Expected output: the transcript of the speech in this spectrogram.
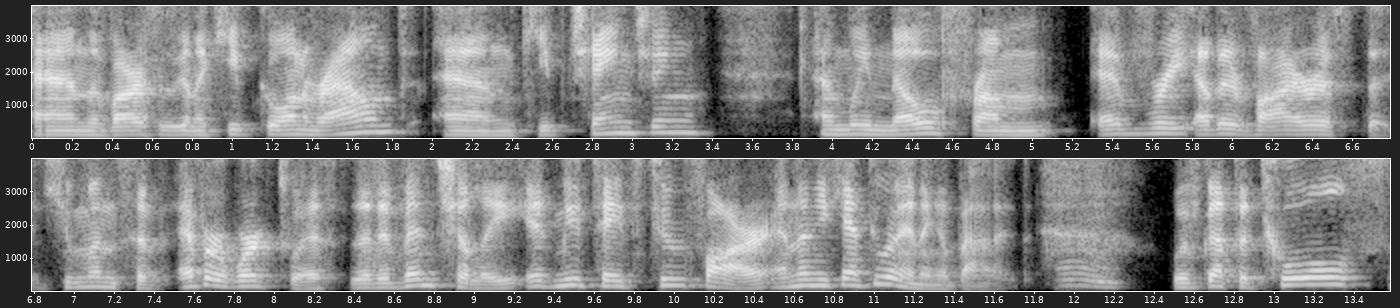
and the virus is going to keep going around and keep changing. And we know from every other virus that humans have ever worked with that eventually it mutates too far and then you can't do anything about it. Mm. We've got the tools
